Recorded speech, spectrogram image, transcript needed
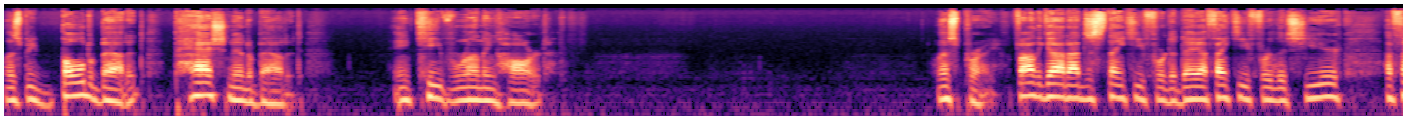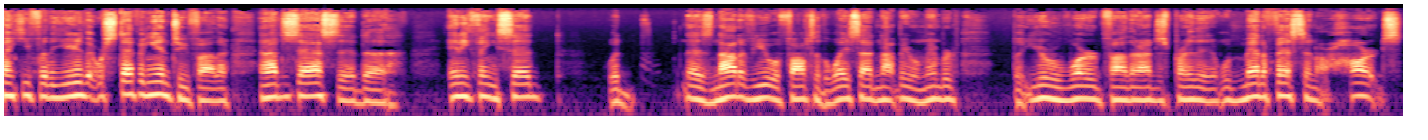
Let's be bold about it, passionate about it, and keep running hard. Let's pray. Father God, I just thank you for today. I thank you for this year. I thank you for the year that we're stepping into, Father. And I just ask that uh, anything said would that is not of you will fall to the wayside, not be remembered. But your word, Father, I just pray that it would manifest in our hearts,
